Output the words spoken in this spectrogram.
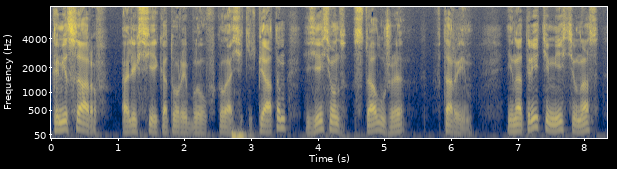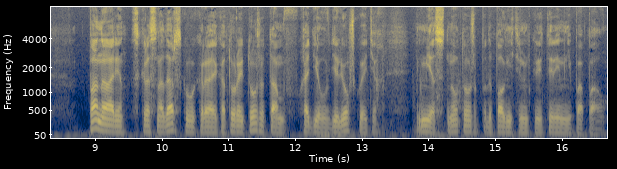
Комиссаров Алексей, который был в классике пятым, здесь он стал уже вторым. И на третьем месте у нас Панарин с Краснодарского края, который тоже там входил в дележку этих мест, но тоже по дополнительным критериям не попал.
